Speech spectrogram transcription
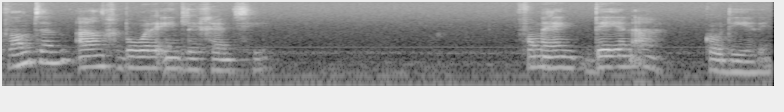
kwantum aangeboren intelligentie van mijn DNA-codering.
